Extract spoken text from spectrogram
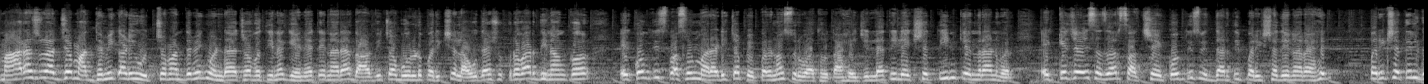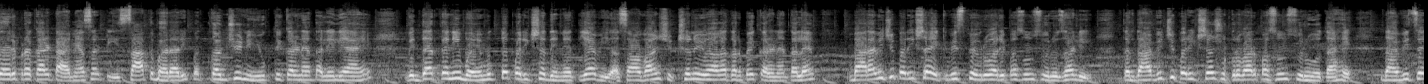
महाराष्ट्र राज्य माध्यमिक आणि उच्च माध्यमिक मंडळाच्या वतीनं घेण्यात येणाऱ्या दहावीच्या बोर्ड परीक्षेला उद्या शुक्रवार दिनांक एकोणतीसपासून मराठीच्या पेपरनं सुरुवात होत आहे. जिल्ह्यातील एकशे तीन केंद्रांवर एक्केचाळीस हजार सातशे एकोणतीस विद्यार्थी परीक्षा देणार आहेत. परीक्षेतील गैरप्रकार टाळण्यासाठी सात भरारी पथकांची नियुक्ती करण्यात आलेली आहे. विद्यार्थ्यांनी भयमुक्त परीक्षा देण्यात यावी असं आवाहन शिक्षण विभागातर्फे करण्यात आलंय. बारावीची परीक्षा एकवीस फेब्रुवारी पासून सुरू झाली. तर दहावीची परीक्षा शुक्रवारपासून सुरू होत आहे. दहावीचे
